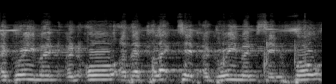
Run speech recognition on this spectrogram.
agreement and all other collective agreements in full.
